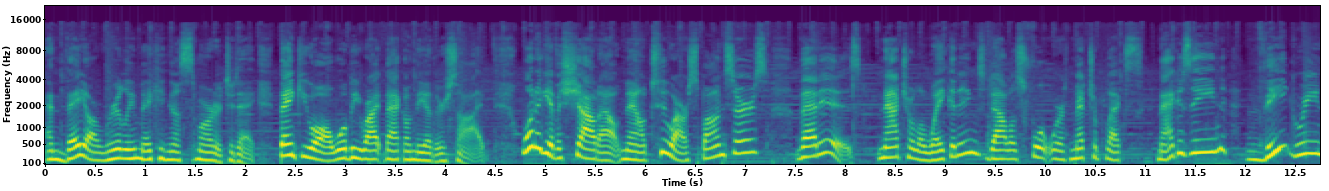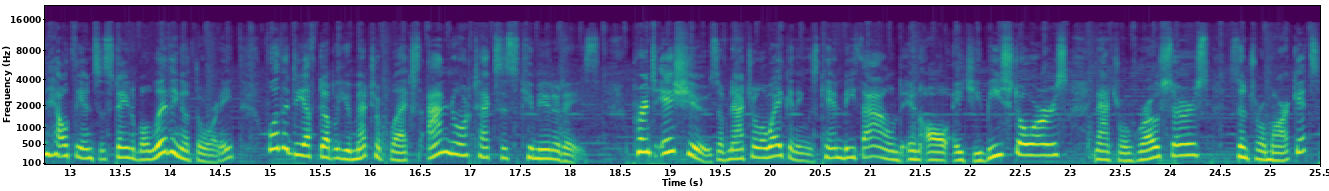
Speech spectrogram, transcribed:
and they are really making us smarter today. Thank you all. We'll be right back on the other side. Want to give a shout out now to our sponsors. That is Natural Awakenings, Dallas Fort Worth Metroplex Magazine, the Green, Healthy, and Sustainable Living Authority for the DFW Metroplex and North Texas communities. Print issues of Natural Awakenings can be found in all HEB stores, natural grocers, central markets,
